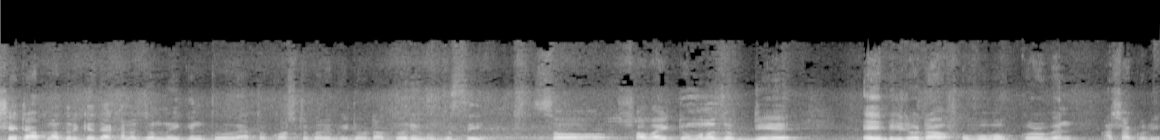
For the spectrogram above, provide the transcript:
সেটা আপনাদেরকে দেখানোর জন্যই কিন্তু এত কষ্ট করে ভিডিওটা তৈরি করতেছি। সো সবাই একটু মনোযোগ দিয়ে এই ভিডিওটা উপভোগ করবেন আশা করি।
